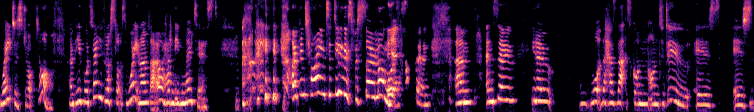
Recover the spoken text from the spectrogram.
weight just dropped off. And people would say, You've lost lots of weight. And I was like, Oh, I hadn't even noticed. I've been trying to do this for so long. What's yes. happened? Um, and so, you know, what has that's gone on to do is is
